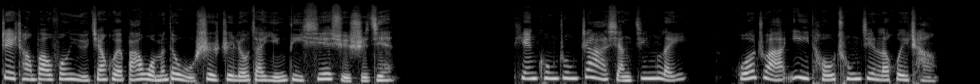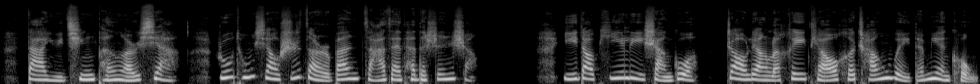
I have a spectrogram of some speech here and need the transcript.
这场暴风雨将会把我们的武士滞留在营地些许时间。”天空中炸响惊雷，火爪一头冲进了会场。大雨倾盆而下，如同小石子儿般砸在他的身上。一道霹雳闪过，照亮了黑条和长尾的面孔。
